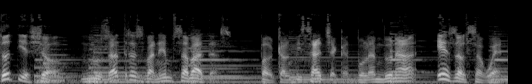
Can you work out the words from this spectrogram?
Tot i això, nosaltres venem sabates, pel que el missatge que et volem donar és el següent.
